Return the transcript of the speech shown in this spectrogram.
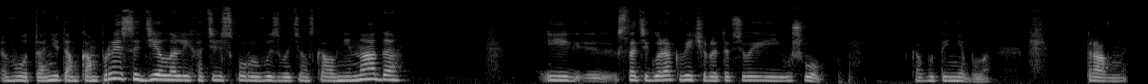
Вот, они там компрессы делали, хотели скорую вызвать. Он сказал, не надо. И, кстати говоря, к вечеру это все и ушло. Как будто и не было травмы.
